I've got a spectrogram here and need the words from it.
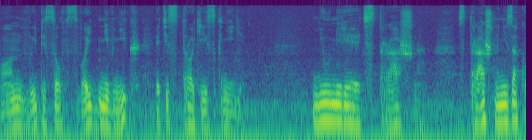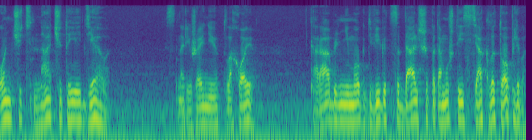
Он выписал в свой дневник эти строки из книги. Не умереть страшно, страшно не закончить начатое дело. Снаряжение плохое. Корабль не мог двигаться дальше, потому что иссякло топливо.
